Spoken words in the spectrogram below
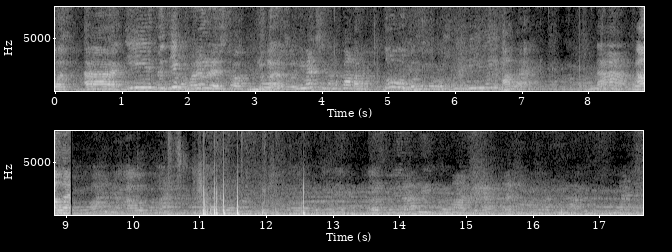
От. Е, І тоді говорили, що ну, е, Німеччина напала раптово до заворушення війни, але. Да, але. А от вона розповідати інформацію, як те, що почалася війна.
